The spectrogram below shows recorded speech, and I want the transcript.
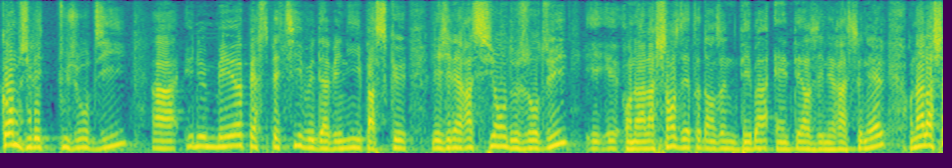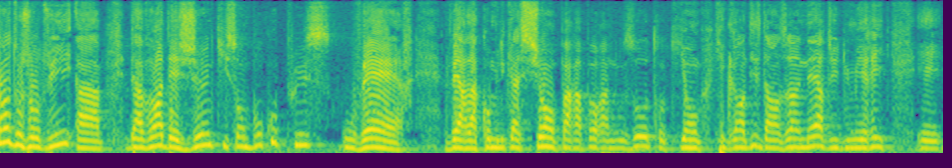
comme je l'ai toujours dit, à une meilleure perspective d'avenir parce que les générations d'aujourd'hui, et, on a la chance d'être dans un débat intergénérationnel, on a la chance d'aujourd'hui euh, d'avoir des jeunes qui sont beaucoup plus ouverts vers la communication par rapport à nous autres qui, ont, qui grandissent dans un ère du numérique. Et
